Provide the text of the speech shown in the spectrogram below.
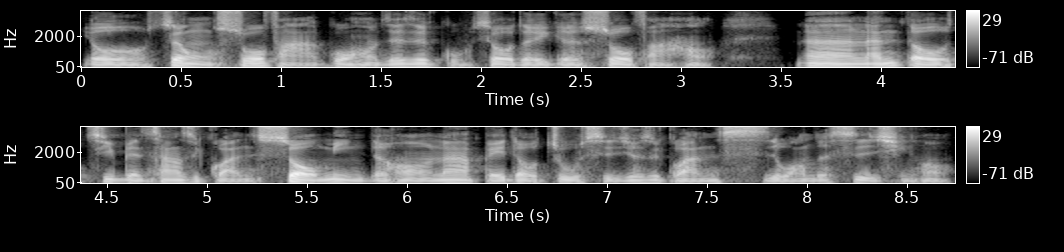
有这种说法过哈，这是古时候的一个说法哈。那南斗基本上是管寿命的吼，那北斗助死就是管死亡的事情吼。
